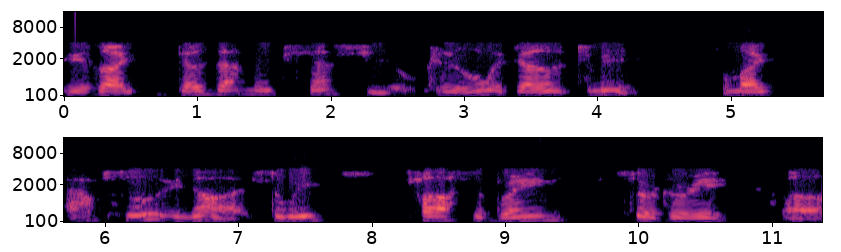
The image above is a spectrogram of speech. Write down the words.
He's like, does that make sense to you? Because it really doesn't to me. I'm like, absolutely not. So we tossed the brain surgery, uh,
